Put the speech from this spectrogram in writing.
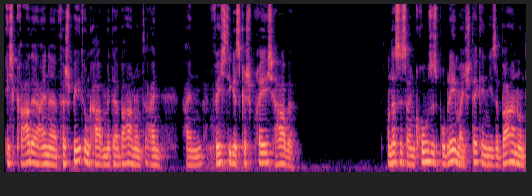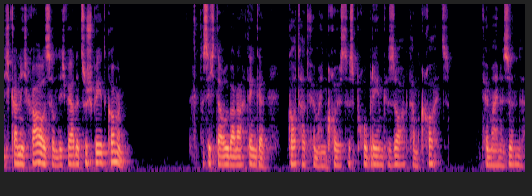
ich gerade eine Verspätung habe mit der Bahn und ein, ein wichtiges Gespräch habe, Und das ist ein großes Problem. Ich stecke in diese Bahn und ich kann nicht raus und ich werde zu spät kommen. Dass ich darüber nachdenke, Gott hat für mein größtes Problem gesorgt am Kreuz, für meine Sünde.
